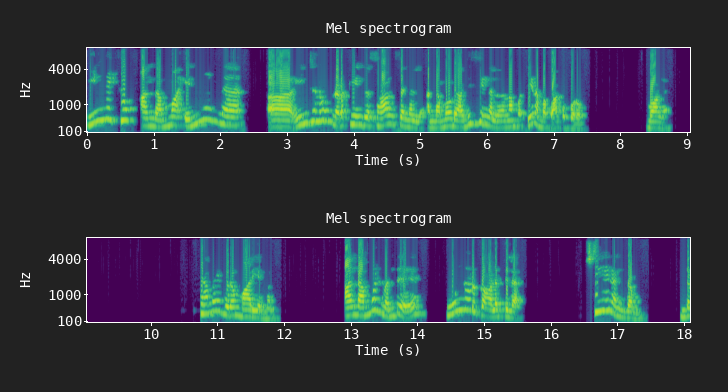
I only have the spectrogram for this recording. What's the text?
இன்னைக்கும் அந்த அம்மா என்னென்ன ஆஹ் இன்றளவும் நடக்கின்ற சாகசங்கள் அந்த அம்மாவோட அதிசயங்கள் எல்லாம் பத்தி நம்ம பார்க்க போறோம். வாங்க. சமயபுரம் மாரியம்மன். அந்த அம்மன் வந்து முன்னொரு காலத்துல ஸ்ரீரங்கம் என்ற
